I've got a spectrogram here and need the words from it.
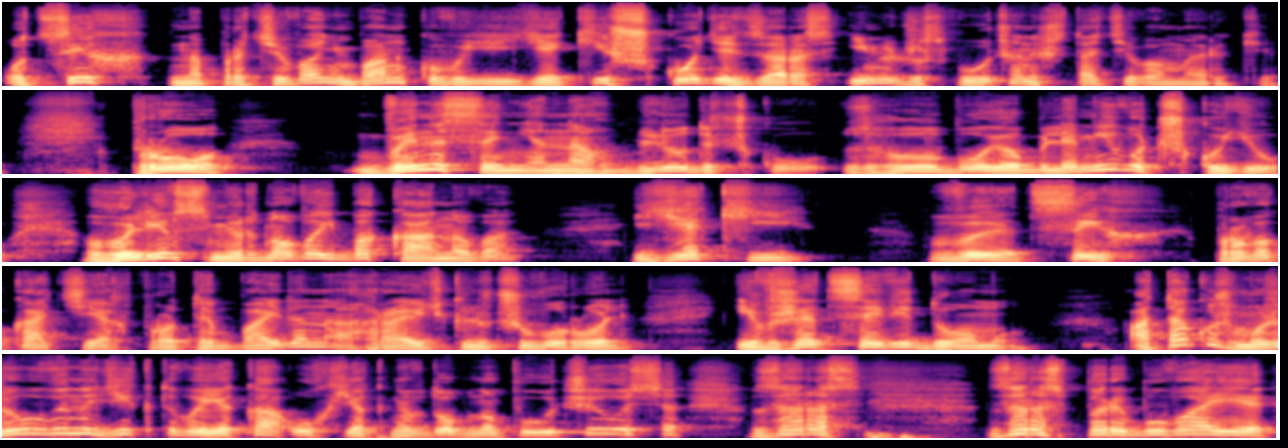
оцих напрацювань банкової, які шкодять зараз іміджу Сполучених Штатів Америки, про винесення на блюдечку з голубою облямівочкою голів Смірнова і Баканова, які в цих провокаціях проти Байдена грають ключову роль, і вже це відомо. А також, можливо, Венедіктова, яка, ух, як невдобно получилося, зараз, зараз перебуває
